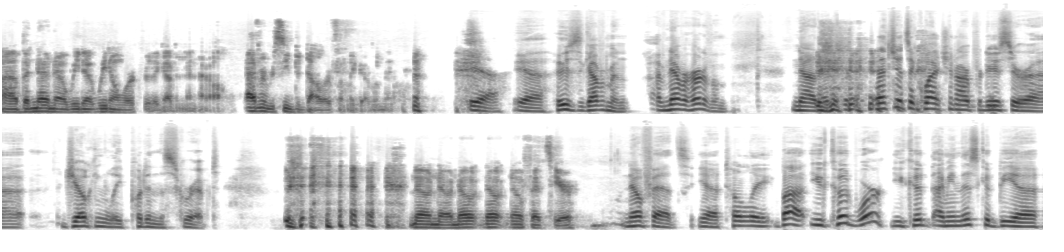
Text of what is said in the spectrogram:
Uh, but no, no, we don't. We don't work for the government at all. I haven't received a dollar from the government. yeah, yeah. Who's the government? I've never heard of them. No, that's, just, that's just a question our producer uh, jokingly put in the script. no, no, no, no, no feds here. No feds. Yeah, totally. But you could work. You could. I mean, this could be a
